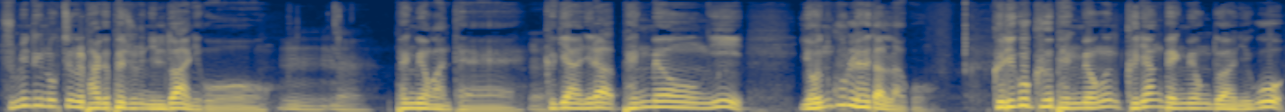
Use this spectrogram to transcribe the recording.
주민등록증을 발급해 주는 일도 아니고 음. 네. 100명한테 네. 그게 아니라 100명이 연구를 해달라고 그리고 그 100명은 그냥 100명도 아니고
